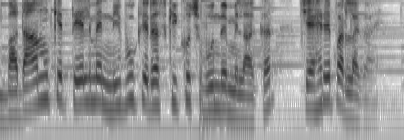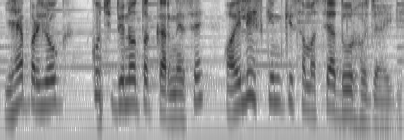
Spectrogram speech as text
बादाम के तेल में नींबू के रस की कुछ बूंदें मिलाकर चेहरे पर लगाएँ। यह प्रयोग कुछ दिनों तक करने से ऑयली स्किन की समस्या दूर हो जाएगी।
